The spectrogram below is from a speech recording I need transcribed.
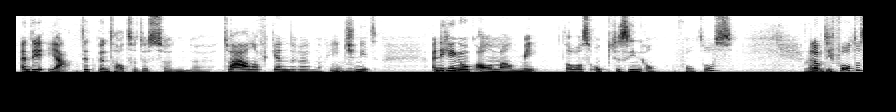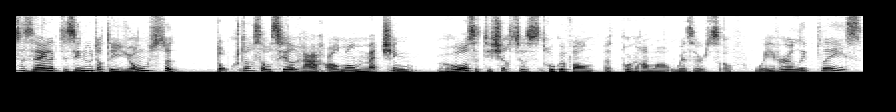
En die, ja, dit punt had ze dus een eh, twaalf kinderen, nog eentje Mhm. niet. En die gingen ook allemaal mee. Dat was ook te zien op foto's. En op die foto's is eigenlijk te zien hoe dat de jongste dochters, dat was heel raar, allemaal matching roze t-shirtjes droegen van het programma Wizards of Waverly Place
